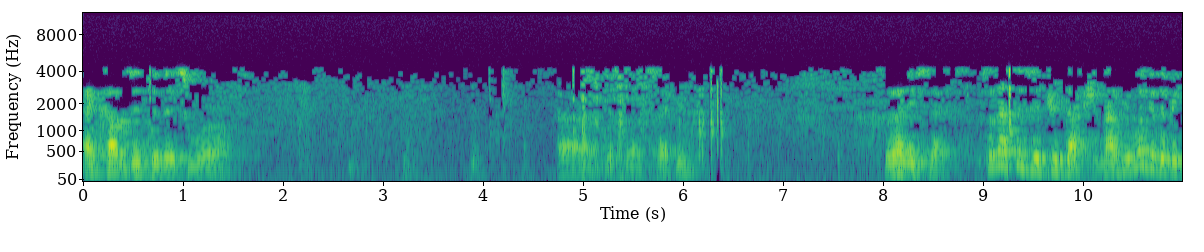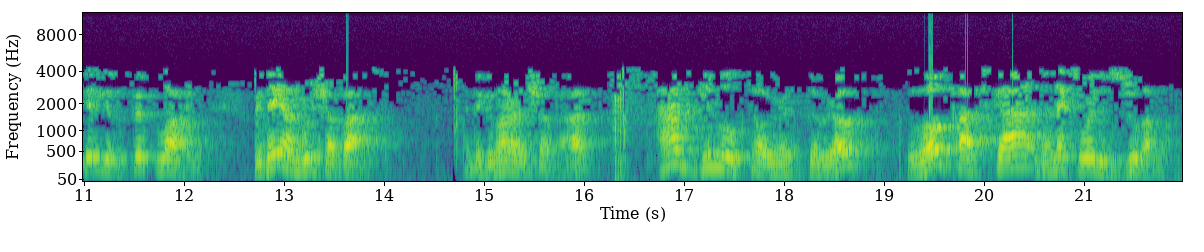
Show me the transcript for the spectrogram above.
and comes into this world. Uh, just one second. So then he says, so that's his introduction. Now if you look at the beginning of the fifth line, B'nei Amru Shabbat, in the Gemara in Shabbat, Had Gimel Torah, Lo Patka, the next word is Zuhama.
